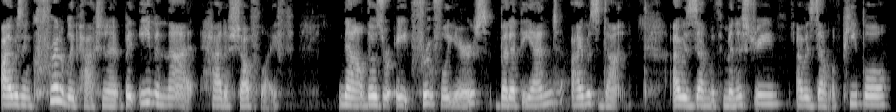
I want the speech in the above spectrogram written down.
I was incredibly passionate, but even that had a shelf life now, those were eight fruitful years, but at the end, I was done. I was done with ministry, I was done with people.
